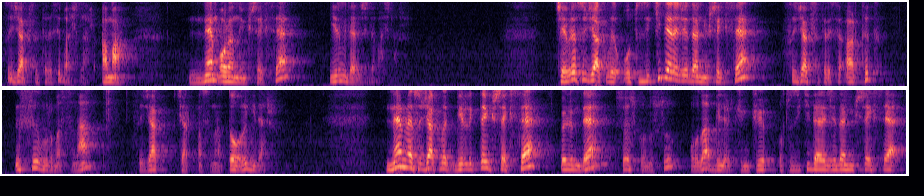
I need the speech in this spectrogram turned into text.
sıcak stresi başlar. Ama nem oranı yüksekse 20 derecede başlar. Çevre sıcaklığı 32 dereceden yüksekse sıcak stresi artık ısı vurmasına, sıcak çarpmasına doğru gider. Nem ve sıcaklık birlikte yüksekse ölümde söz konusu olabilir. Çünkü 32 dereceden yüksekse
